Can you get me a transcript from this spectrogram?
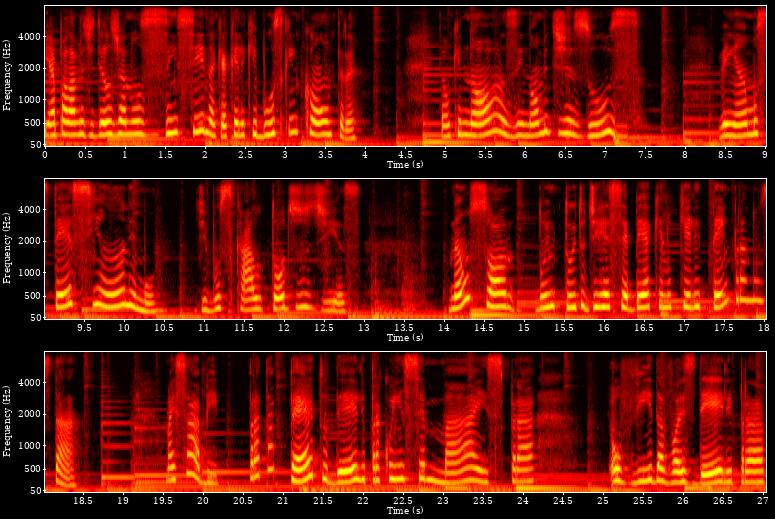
E a palavra de Deus já nos ensina que aquele que busca encontra. Então, que nós, em nome de Jesus, venhamos ter esse ânimo de buscá-lo todos os dias. Não só do intuito de receber aquilo que ele tem para nos dar, mas sabe, para estar tá perto dele, para conhecer mais, para ouvir da voz dele, para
